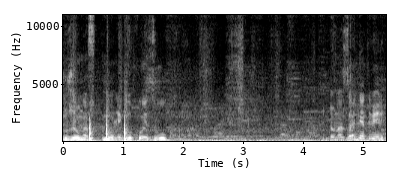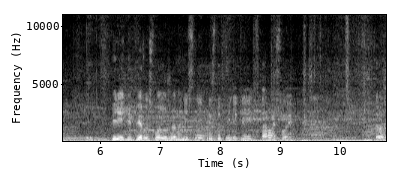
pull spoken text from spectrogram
Уже у нас более глухой звук. Это у нас задняя дверь. Переднюю первый слой уже нанесли. Приступили клеить второй слой. Тоже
